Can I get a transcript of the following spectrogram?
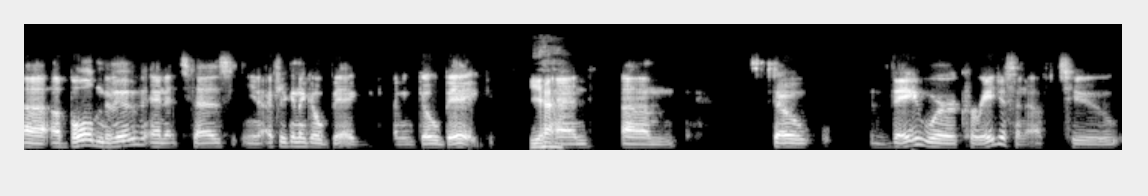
uh, a bold move. And it says, you know, if you're going to go big, I mean, go big. Yeah. And um, so they were courageous enough to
